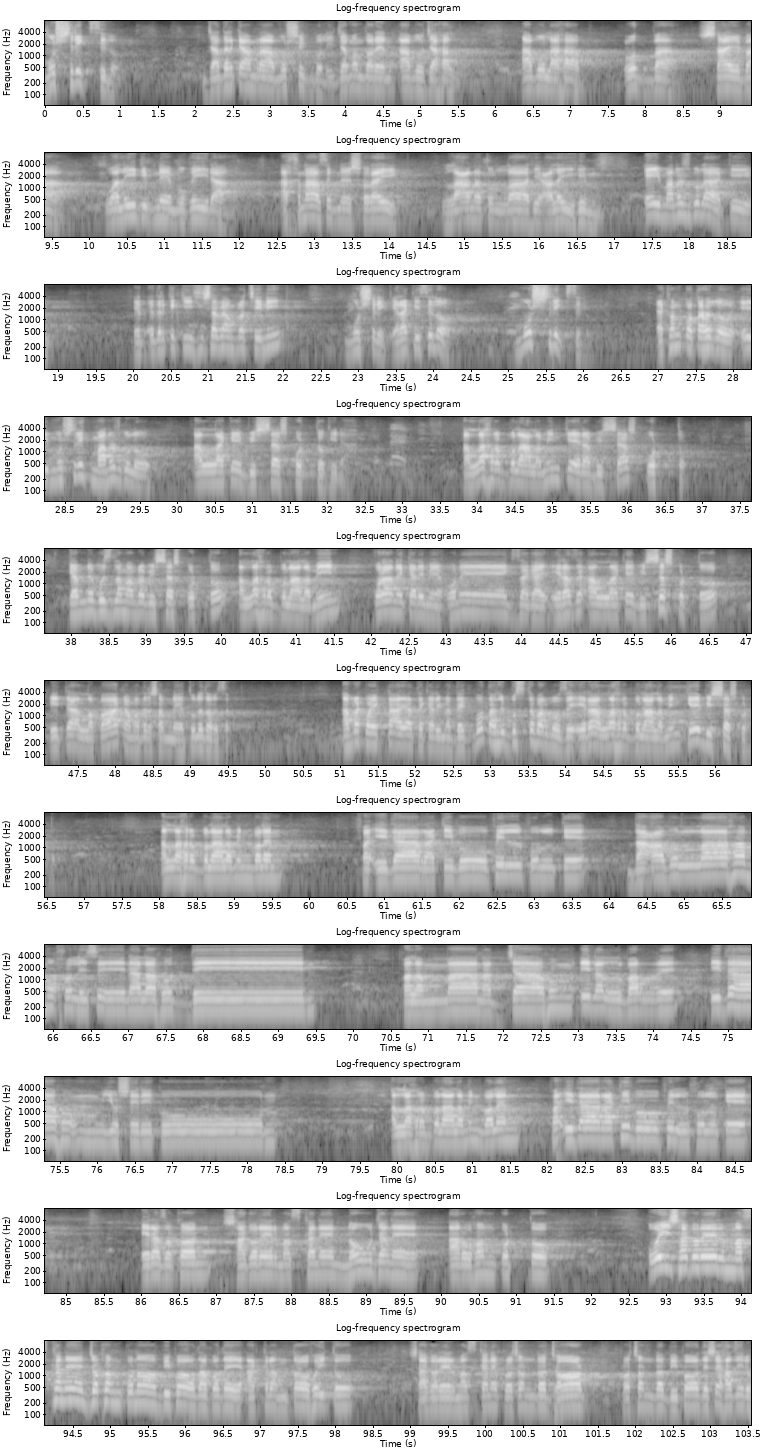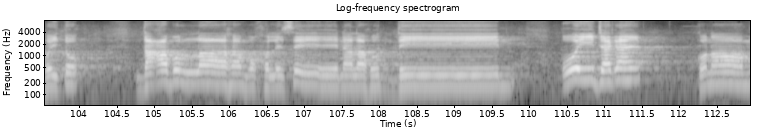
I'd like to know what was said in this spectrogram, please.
মুশরিক ছিল, যাদেরকে আমরা মুশরিক বলি, যেমন ধরেন আবু জাহাল আবুল আহাব ওদবা সাহেবা ওয়ালিদ ইবনে মুগিরা, আখনাস ইবনে সরাইক, লানাতুল্লাহ আলাইহিম, এই মানুষগুলা কি এদেরকে কি হিসাবে আমরা চিনি? মুশরিক। এরা কি ছিল? মুশরিক ছিল। এখন কথা হলো, এই মুশরিক মানুষগুলো আল্লাহকে বিশ্বাস করত কিনা? আল্লাহ রব্বুল্লা আলমিনকে এরা বিশ্বাস করত। কেমনে বুঝলাম আমরা বিশ্বাস করত? আল্লাহ রব্বুল্লা আলমিন কোরআনে কারিমে অনেক জায়গায় এরা যে আল্লাহকে বিশ্বাস করত, এটা আল্লাহ পাক আমাদের সামনে তুলে ধরেছেন। আমরা কয়েকটা আয়াতে কারিমা দেখব, তাহলে বুঝতে পারব যে এরা আল্লাহ রব্বুল্লা আলমিনকে বিশ্বাস করত। আল্লাহ রব্বুল্লা আলমিন বলেন, ফাইদা ফালাম্মা ইলাল বাররে আল্লাহ রব্বুল আলমিন বলেন রাকিবু ফিল ফুলকে, এরা যখন সাগরের মাঝখানে নৌজানে আরোহণ করত, ওই সাগরের মাঝখানে যখন কোনো বিপদ আপদে আক্রান্ত হইত, সাগরের মাঝখানে প্রচণ্ড ঝড়, প্রচণ্ড বিপদ এসে হাজির হইত। দাবুল্লাহ মুখলিসিন আলাহুদ্দিন। ওই জায়গায় কোন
